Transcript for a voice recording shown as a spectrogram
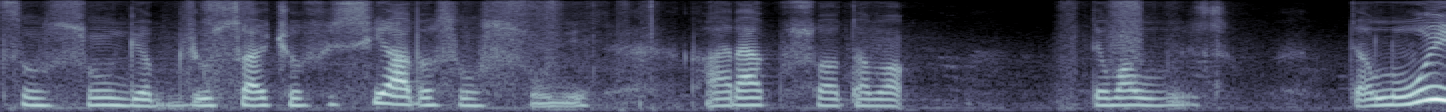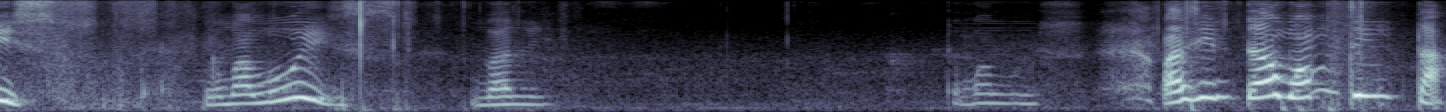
Samsung abriu o site oficial da Samsung. Caraca, o sol tava. Tem uma luz. Tem luz? Tem uma luz. Vale. Tem uma luz. Mas então vamos tentar.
